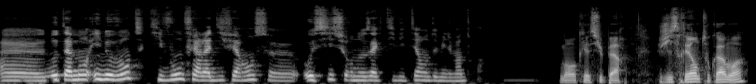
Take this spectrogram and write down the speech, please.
euh, notamment innovantes, qui vont faire la différence aussi sur nos activités en 2023. Bon, ok, super. J'y serai en tout cas moi,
